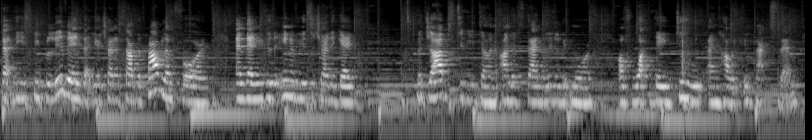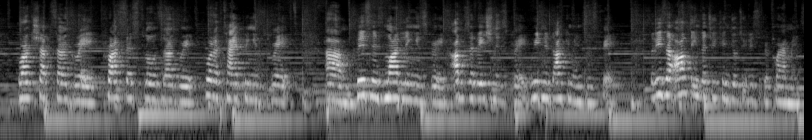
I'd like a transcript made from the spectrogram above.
that these people live in that you're trying to solve the problem for and then you do the interviews to try to get the jobs to be done understand a little bit more of what they do and how it impacts them. Workshops are great process flows are great prototyping is great um, business modeling is great. Observation is great. Reading the documents is great. So these are all things that you can do to elicit requirements.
